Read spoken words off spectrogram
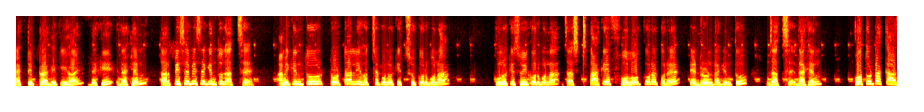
অ্যাক্টিভ ট্রাকে কি হয়, দেখি, দেখেন, তার পিছে পিছে কিন্তু যাচ্ছে। আমি কিন্তু টোটালি হচ্ছে কোনো কিছু করব না, কোনো কিছুই করব না জাস্ট তাকে ফলো করে করে এই ড্রোনটা কিন্তু যাচ্ছে। দেখেন কতটা কাজ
